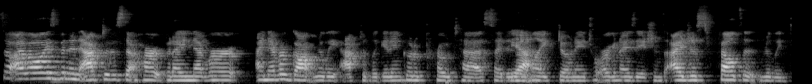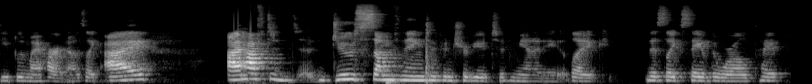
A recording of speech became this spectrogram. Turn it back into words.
So I've always been an activist at heart, but I never I never got really active. Like I didn't go to protests. I didn't Yeah. like donate to organizations. I just felt it really deeply in my heart. And I was like, I I have to do something to contribute to humanity. Like this like save the world type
